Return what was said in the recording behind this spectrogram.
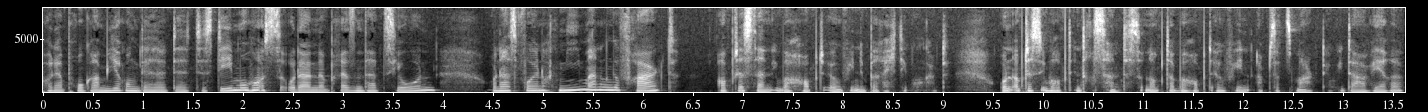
vor der Programmierung der, der, des Demos oder eine Präsentation und hast vorher noch niemanden gefragt, ob das dann überhaupt irgendwie eine Berechtigung hat und ob das überhaupt interessant ist und ob da überhaupt irgendwie ein Absatzmarkt irgendwie da wäre.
